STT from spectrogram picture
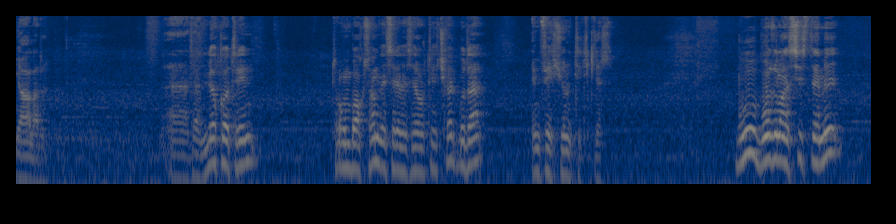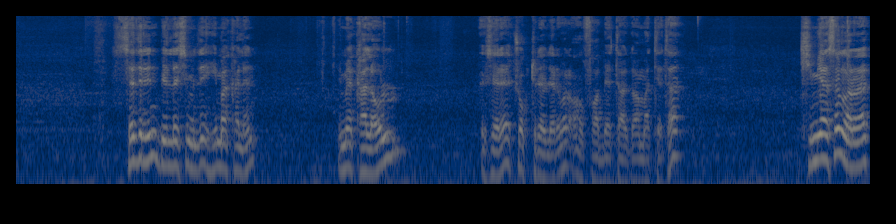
yağları. Ee, efendim, lökotrin, tromboksan vesaire vesaire ortaya çıkar. Bu da enfeksiyonu tetikler. Bu bozulan sistemi Sedrin birleşiminde himakalen, himakalol vesaire çok türevleri var. Alfa, beta, gamma, teta. Kimyasal olarak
